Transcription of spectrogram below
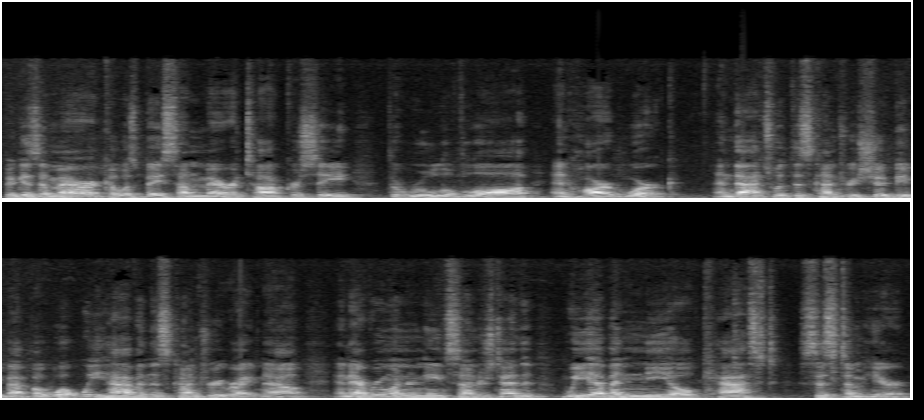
because America was based on meritocracy, the rule of law, and hard work. And that's what this country should be about. But what we have in this country right now, and everyone needs to understand that we have a neo caste system here.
